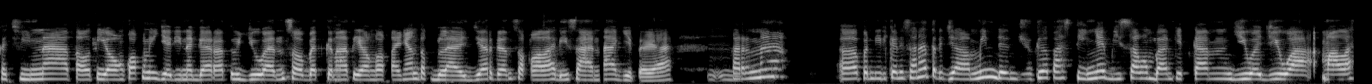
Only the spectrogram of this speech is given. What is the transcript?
ke Cina atau Tiongkok nih jadi negara tujuan sobat kenal Tiongkok lainnya untuk belajar dan sekolah di sana gitu ya. Hmm. Karena uh, pendidikan di sana terjamin dan juga pastinya bisa membangkitkan jiwa-jiwa malas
